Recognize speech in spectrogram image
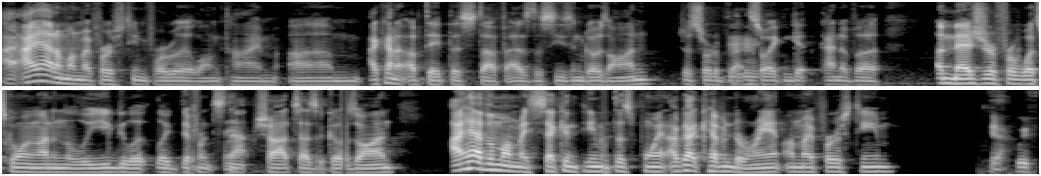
I, I had him on my first team for a really long time. Um, I kind of update this stuff as the season goes on, just sort of that, Mhm. so I can get kind of a a measure for what's going on in the league, li- like different snapshots as it goes on. I have him on my second team at this point. I've got Kevin Durant on my first team. Yeah, we flip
